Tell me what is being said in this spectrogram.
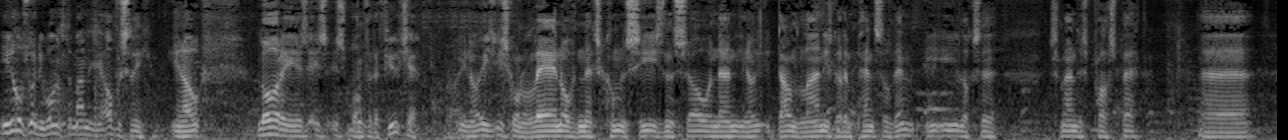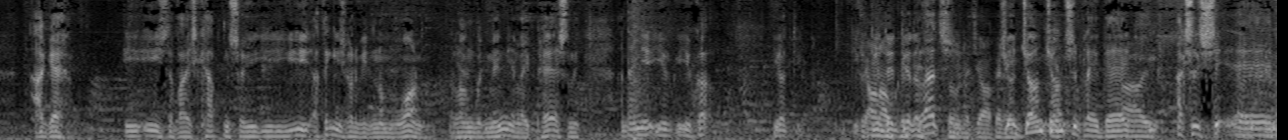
He knows what he wants to manage. Obviously, you know, Ilori is, is, is one for the future. You know, he's, he's going to learn over the next coming season or so, and then you know down the line he's got him penciled in. He, he looks a tremendous prospect. Uh, Agger, he, he's the vice captain, so you, you, you- I think he's going to be the number one, along with Mignolet personally. And then you, you, you've got you got. You John got the, Oaken the, the lads. doing a job, isn't Jo- he? John Johnson played there. Oh, Actually, Si- um,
